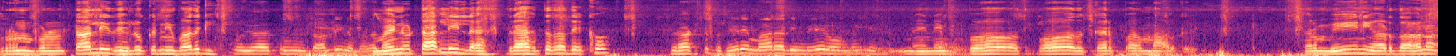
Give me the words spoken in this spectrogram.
ਬਰਨ ਬਰਨ ਟਾਲੀ ਦੇਖ ਲੋ ਕਿੰਨੀ ਵੱਧ ਗਈ। ਉਹ ਯਾਰ ਤੂੰ ਹੀ ਨਾ ਮਾਰਾ। ਮੈਨੂੰ ਟਾਲੀ ਲੈ ਦਰਖਤ ਤਾਂ ਦੇਖੋ। ਦਰਖਤ ਬਥੇਰੇ ਮਹਾਰਾਜ ਦੀ ਮਿਹਰ ਹੋਣ ਲਈ ਨਹੀਂ ਨਹੀਂ ਬਹੁਤ ਬਹੁਤ ਕਿਰਪਾ ਮਾਲਕ ਦੀ। ਪਰ ਮੀਂਹ ਨਹੀਂ ਹਟਦਾ ਹਨਾ?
